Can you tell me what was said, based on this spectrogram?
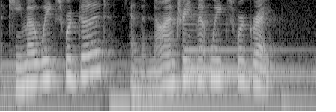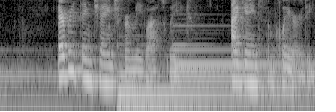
The chemo weeks were good, and the non treatment weeks were great. Everything changed for me last week. I gained some clarity.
